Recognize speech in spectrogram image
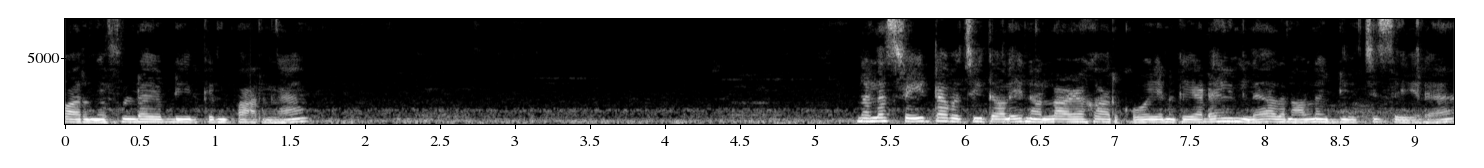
பாருங்கள் ஃபுல்லாக எப்படி இருக்குன்னு பாருங்கள் நல்லா ஸ்ட்ரெயிட்டாக வச்சுக்கிட்டாலே நல்லா அழகாக இருக்கும். எனக்கு இடம் இல்லை. அதனால் நான் இப்படி வச்சு செய்கிறேன்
